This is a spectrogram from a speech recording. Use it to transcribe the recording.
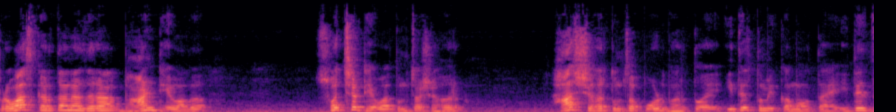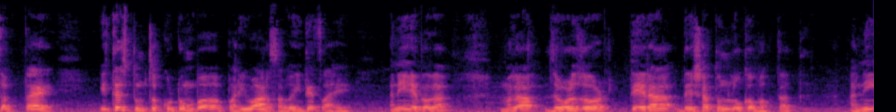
प्रवास करताना जरा भान ठेवावं स्वच्छ ठेवा तुमचं शहर. हाच शहर तुमचं पोट भरतोय इथेच तुम्ही कमावताय इथेच जगताय. इथेच तुमचं कुटुंब परिवार सगळं इथेच आहे. आणि हे बघा मला जवळजवळ तेरा देशातून लोक बघतात. आणि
